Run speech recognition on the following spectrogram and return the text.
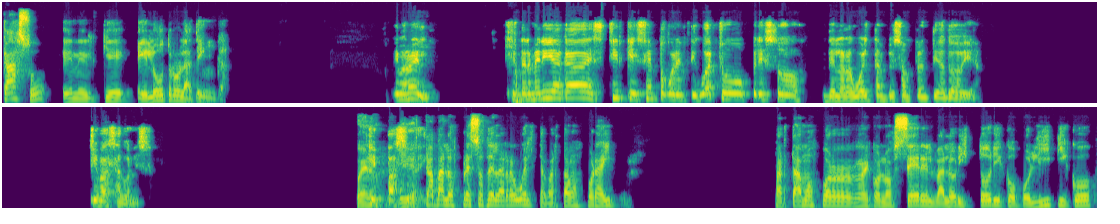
caso en el que el otro la tenga. Manuel, Gendarmería acaba de decir que hay 144 presos de la revuelta en prisión preventiva todavía. ¿Qué pasa con eso? Bueno, ¿Qué está para los presos de la revuelta, partamos por ahí. Partamos por reconocer el valor histórico, político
